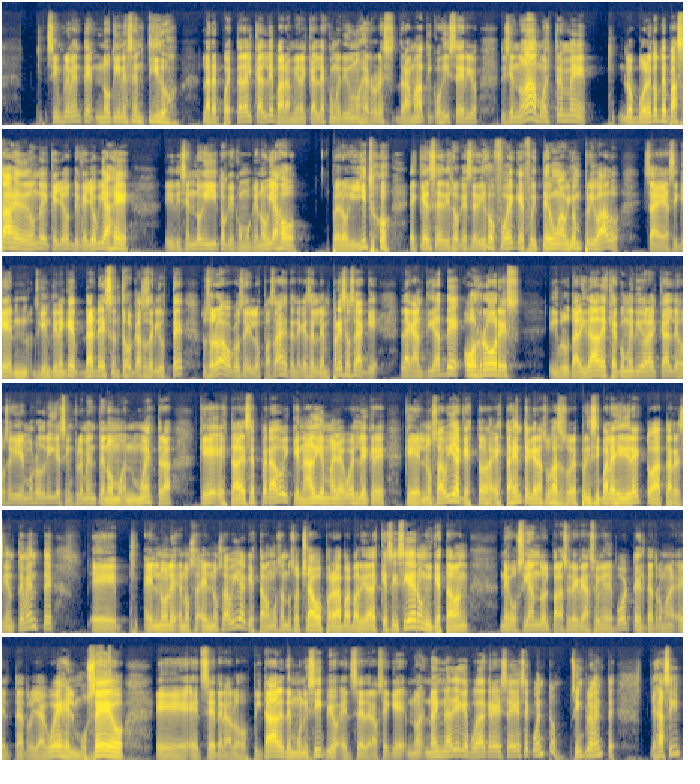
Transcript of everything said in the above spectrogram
simplemente no tiene sentido la respuesta del alcalde, para mí el alcalde ha cometido unos errores dramáticos y serios, diciendo, ah, muéstrenme los boletos de pasaje de donde que yo, de que yo viajé, y diciendo Guillito que como que no viajó, pero Guillito, es que se, lo que se dijo fue que fuiste en un avión privado. O sea, así que quien tiene que dar de eso en todo caso sería usted. Nosotros vamos a conseguir los pasajes, tendría que ser la empresa. O sea, que la cantidad de horrores y brutalidades que ha cometido el alcalde José Guillermo Rodríguez simplemente no muestra que está desesperado y que nadie en Mayagüez le cree que él no sabía que esta, esta gente, que eran sus asesores principales y directos hasta recientemente, eh, él, no le, él no sabía que estaban usando esos chavos para las barbaridades que se hicieron y que estaban negociando el Palacio de Recreación y Deportes, el Teatro, el teatro Yagüez, el museo, eh, etcétera, los hospitales del municipio, etcétera. O sea que no, no hay nadie que pueda creerse ese cuento, simplemente. Es así.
